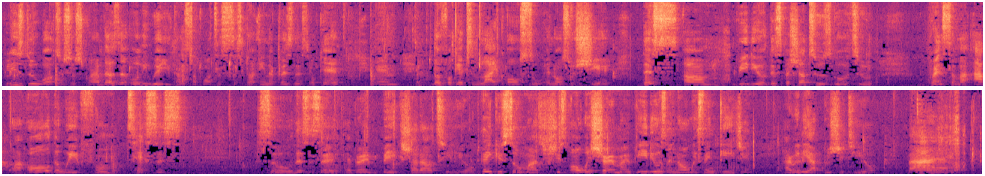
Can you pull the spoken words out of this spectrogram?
please do well to subscribe. That's the only way you can support a sister in a business, okay? And don't forget to like also and also share. This um, video, this special tools go to Princella Aqua, all the way from Texas. So this is a, a very big shout out to you. Thank you so much. She's always sharing my videos and always engaging. I really appreciate you. Bye.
